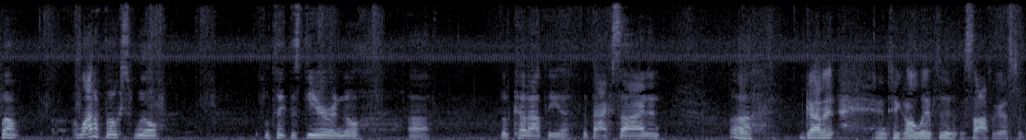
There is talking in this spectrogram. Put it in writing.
Well, a lot of folks will will take this deer and they'll uh, they'll cut out the uh, the backside and uh, gut it and take all the way up to the esophagus and,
